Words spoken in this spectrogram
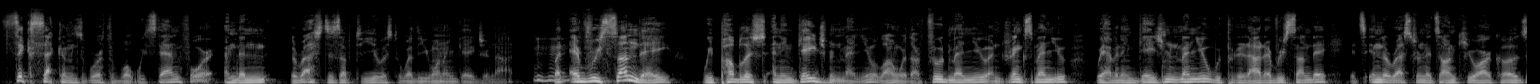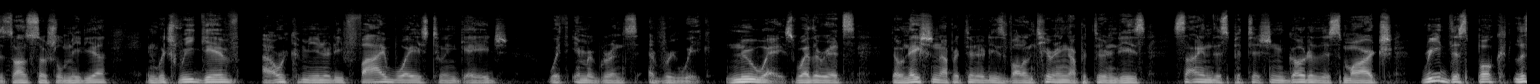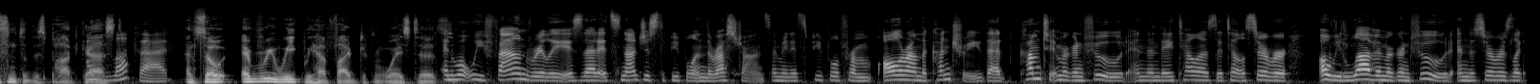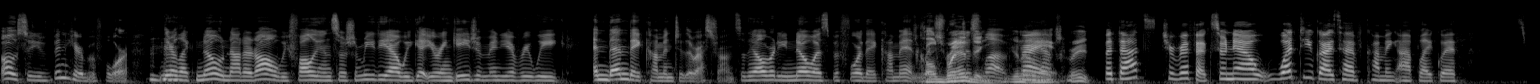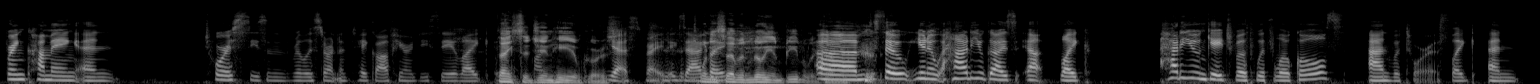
six seconds worth of what we stand for, and then the rest is up to you as to whether you want to engage or not. Mm-hmm. But every Sunday We publish an engagement menu along with our food menu and drinks menu. We have an engagement menu. We put it out every Sunday. It's in the restaurant, it's on QR codes, it's on social media, in which we give our community five ways to engage with immigrants every week. New ways, whether it's donation opportunities, volunteering opportunities, sign this petition, go to this march, read this book, listen to this podcast. I love that. And so every week we have five different ways to. And what we found really is that it's not just the people in the restaurants. I mean, it's people from all around the country that come to immigrant food and then they tell us, they tell a server, oh, we love immigrant food. And the server's like, oh, so you've been here before. Mm-hmm. They're like, no, not at all. We follow you on social media. We get your engagement menu every week. And then they come into the restaurant. So they already know us before they come in. It's called which we just branding. love. You know, Right. that's great. But that's terrific. So now, what do you guys have coming up? Like with spring coming and tourist season really starting to take off here in DC. Like Thanks to Jinhee, of course. Yes, right, exactly. 27 million people are. Um, so you know, how do you guys uh, like? How do you engage both with locals and with tourists? Like, and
